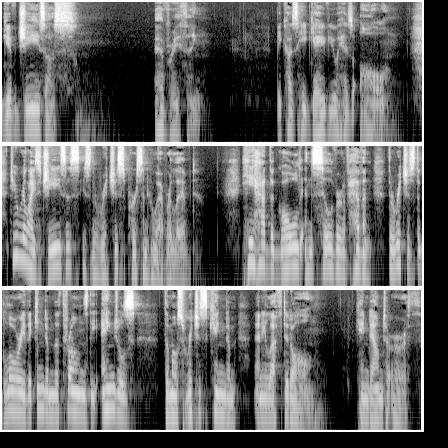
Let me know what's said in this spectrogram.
Give Jesus everything because he gave you his all. Do you realize Jesus is the richest person who ever lived? He had the gold and silver of heaven, the riches, the glory, the kingdom, the thrones, the angels, the most richest kingdom, and he left it all. Came down to earth,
